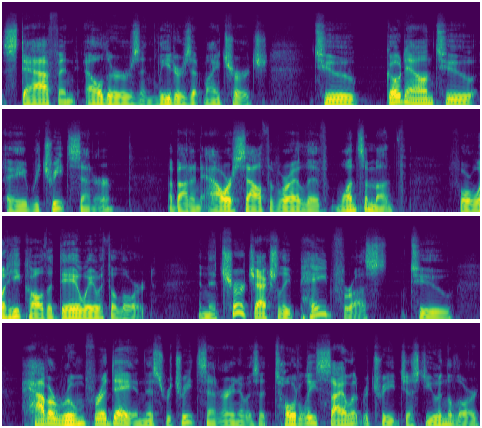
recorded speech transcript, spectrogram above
staff and elders and leaders at my church to go down to a retreat center about an hour south of where I live once a month for what he called a day away with the Lord. And the church actually paid for us to have a room for a day in this retreat center. And it was a totally silent retreat, just you and the Lord.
